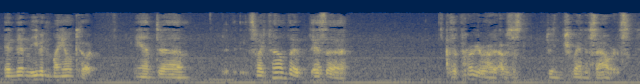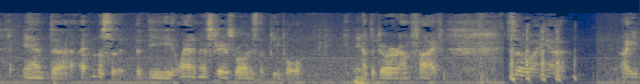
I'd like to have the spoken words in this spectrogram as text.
and then even my own code. And um, so I found that as a as a programmer, I was just doing tremendous hours, and uh, I noticed that the land administrators were always the people getting out the door around five. So I uh, I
